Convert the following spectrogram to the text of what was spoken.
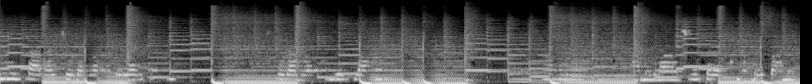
काय नाही साधा चिवडा बनवलेला आहे त्याने चिवडा बनवून घेतला मग आणि पाणी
